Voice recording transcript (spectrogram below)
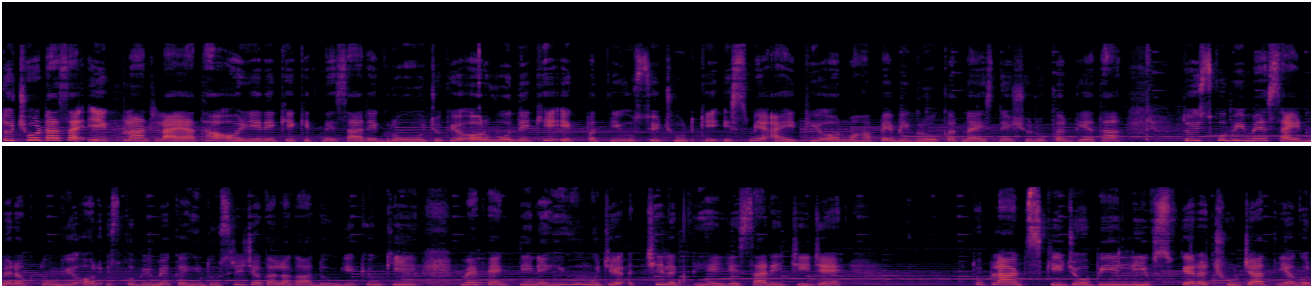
तो छोटा सा एक प्लांट लाया था और ये देखिए कितने सारे ग्रो हो चुके और वो देखिए एक पत्ती उससे छूट के इसमें आई थी और वहाँ पर भी ग्रो करना इसने शुरू कर दिया था। तो इसको भी मैं साइड में रख दूँगी और इसको भी मैं कहीं दूसरी जगह लगा दूँगी क्योंकि मैं फेंकती नहीं हूँ, मुझे अच्छी लगती हैं ये सारी चीज़ें। तो प्लांट्स की जो भी लीव्स वगैरह छूट जाती हैं, अगर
